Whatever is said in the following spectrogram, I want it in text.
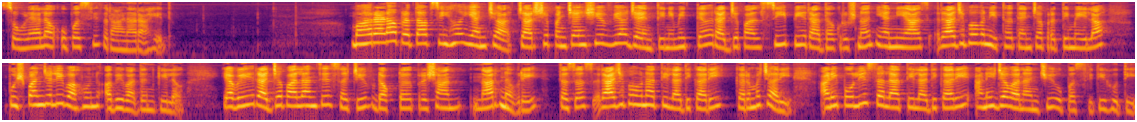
सोहळ्याला उपस्थित राहणार आहेत. महाराणा प्रतापसिंह यांच्या चारशे पंच्याऐंशीव्या जयंतीनिमित्त राज्यपाल सी पी राधाकृष्णन यांनी आज राजभवन इथं त्यांच्या प्रतिमेला पुष्पांजली वाहून अभिवादन केलं. यावेळी राज्यपालांचे सचिव डॉ. प्रशांत नारनवरे तसंच राजभवनातील अधिकारी कर्मचारी आणि पोलीस दलातील अधिकारी आणि जवानांची उपस्थिती होती.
